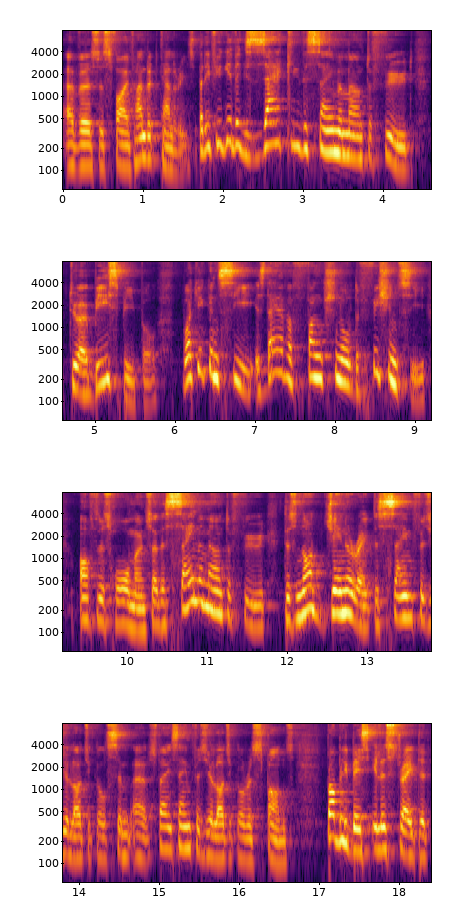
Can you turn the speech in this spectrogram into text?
uh, versus 500 calories. But if you give exactly the same amount of food to obese people, what you can see is they have a functional deficiency of this hormone. So the same amount of food does not generate the same physiological, uh, same physiological response. Probably best illustrated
